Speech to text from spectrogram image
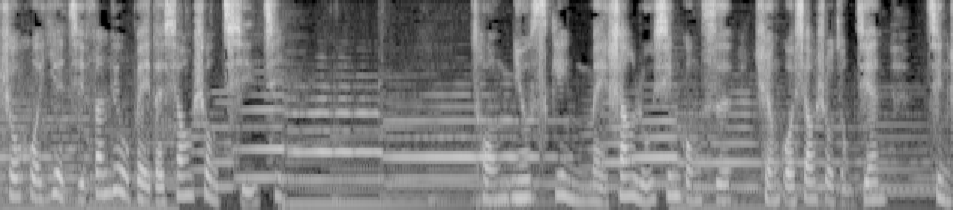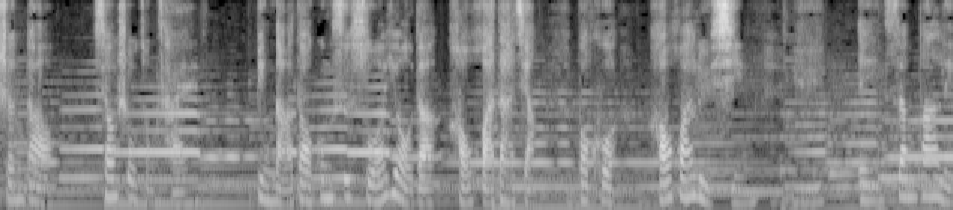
收获业绩翻六倍的销售奇迹，从 New Skin 美商如新公司全国销售总监晋升到销售总裁，并拿到公司所有的豪华大奖，包括豪华旅行与 A 三八零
